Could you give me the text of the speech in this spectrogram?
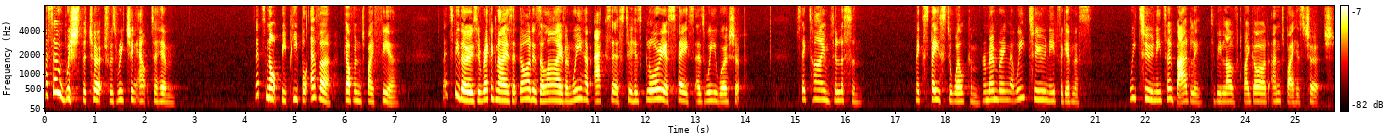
I so wish the church was reaching out to him. Let's not be people ever governed by fear. Let's be those who recognize that God is alive and we have access to his glorious face as we worship. Let's take time to listen, make space to welcome, remembering that we too need forgiveness. We too need so badly to be loved by God and by his church.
